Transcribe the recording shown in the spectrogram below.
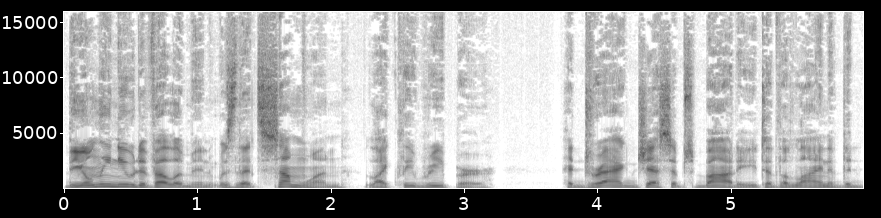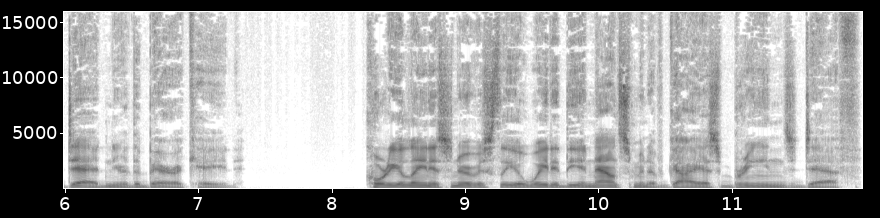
The only new development was that someone, likely Reaper, had dragged Jessup's body to the line of the dead near the barricade. Coriolanus nervously awaited the announcement of Gaius Breen's death,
